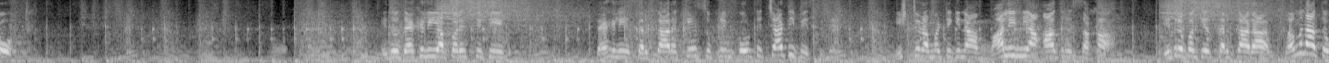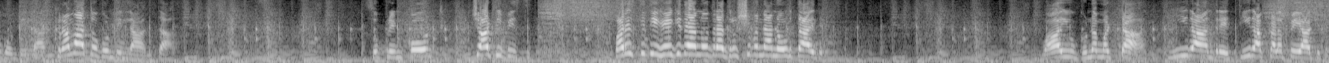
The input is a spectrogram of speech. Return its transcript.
ಕೋರ್ಟ್. ಇದು ದೆಹಲಿಯ ಪರಿಸ್ಥಿತಿ. ದೆಹಲಿ ಸರ್ಕಾರಕ್ಕೆ ಸುಪ್ರೀಂ ಕೋರ್ಟ್ ಚಾಟಿ ಬೀಸಿದೆ. ಇಷ್ಟರ ಮಟ್ಟಿಗಿನ ಮಾಲಿನ್ಯ ಆದರೂ ಸಹ ಇದರ ಬಗ್ಗೆ ಸರ್ಕಾರ ಗಮನ ತಗೊಂಡಿಲ್ಲ, ಕ್ರಮ ತಗೊಂಡಿಲ್ಲ ಅಂತ. ಸುಪ್ರೀಂ ಕೋರ್ಟ್ ಚಾಟಿ ಬೀಸಿದೆ. ಪರಿಸ್ಥಿತಿ ಹೇಗಿದೆ ಅನ್ನೋದರ ದೃಶ್ಯವನ್ನ ನೋಡ್ತಾ ಇದ್ರಿ. ವಾಯು ಗುಣಮಟ್ಟ ತೀರಾ ಅಂದ್ರೆ ತೀರಾ ಕಳಪೆಯಾಗಿದೆ.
